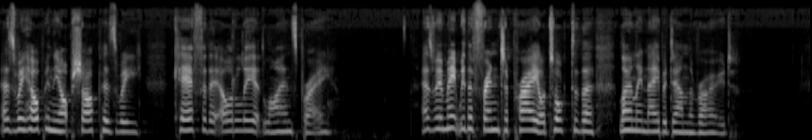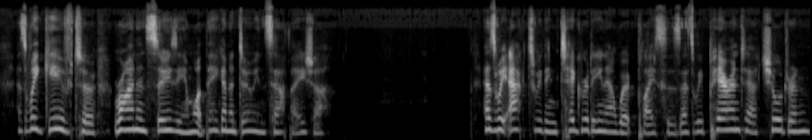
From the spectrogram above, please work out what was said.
as we help in the op shop, as we care for the elderly at Lions Bray, as we meet with a friend to pray or talk to the lonely neighbour down the road, as we give to Ryan and Susie and what they're going to do in South Asia as we act with integrity in our workplaces, as we parent our children,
